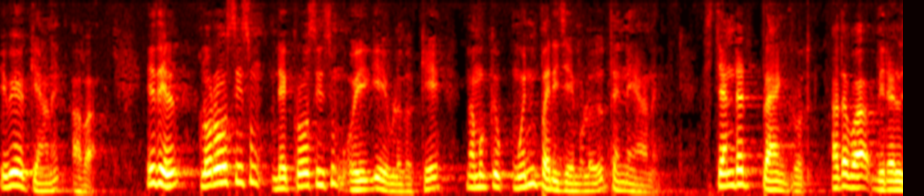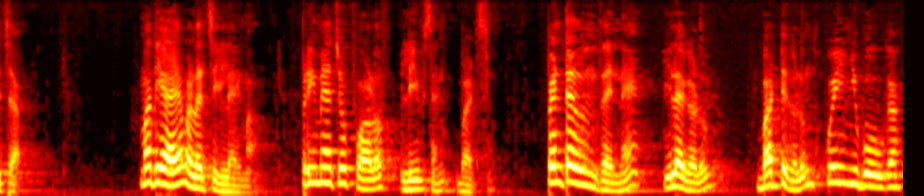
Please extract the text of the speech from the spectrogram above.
ഇവയൊക്കെയാണ് അവ. ഇതിൽ ക്ലോറോസിസും നെക്രോസിസും ഒഴികെയുള്ളതൊക്കെ നമുക്ക് മുൻ പരിചയമുള്ളത് തന്നെയാണ്. സ്റ്റാൻഡേർഡ് പ്ലാൻ ഗ്രോത്ത് അഥവാ വിരൾച്ച മതിയായ വളർച്ചയില്ലായ്മ. Premature fall of leaves and buds പെട്ടെന്ന് തന്നെ ഇലകളും ബഡുകളും കൊഴിഞ്ഞു പോവുക.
